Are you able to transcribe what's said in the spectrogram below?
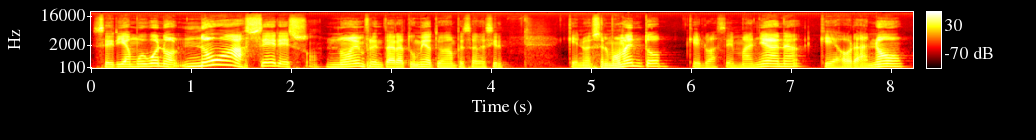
sería muy bueno no hacer eso, no enfrentar a tu miedo. Te va a empezar a decir que no es el momento, que lo haces mañana, que ahora no,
